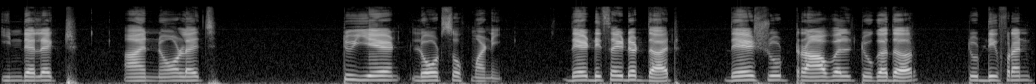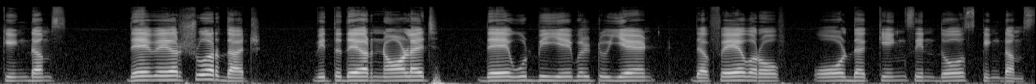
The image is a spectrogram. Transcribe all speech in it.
intellect and knowledge to earn lots of money. They decided that they should travel together to different kingdoms. They were sure that with their knowledge they would be able to earn the favor of all the kings in those kingdoms.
